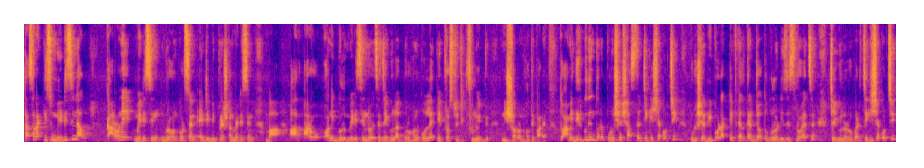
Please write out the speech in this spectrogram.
তাছাড়া কিছু মেডিসিনাল কারণে মেডিসিন গ্রহণ করছেন অ্যান্টি ডিপ্রেশন মেডিসিন বা আর- আরও অনেকগুলো মেডিসিন রয়েছে যেগুলো গ্রহণ করলে এই প্রোস্টেটিক ফ্লুইড নিঃসরণ হতে পারে। তো আমি দীর্ঘদিন ধরে পুরুষের স্বাস্থ্যের চিকিৎসা করছি, পুরুষের রিপ্রোডাক্টিভ হেলথের যতগুলো ডিজিজ রয়েছে সেইগুলোর উপর চিকিৎসা করছি।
